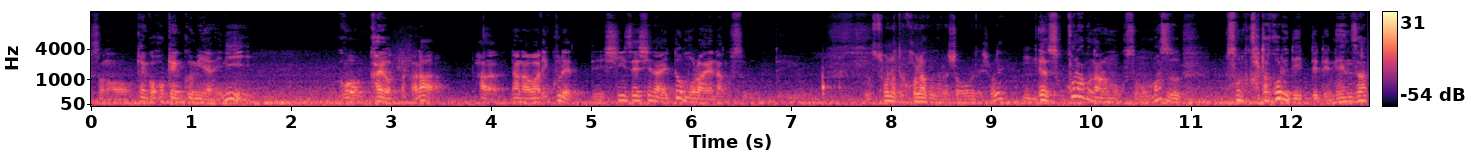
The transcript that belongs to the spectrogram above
その健康保険組合にこう通ったから払7割くれって申請しないともらえなくするっていう。そうなったら来なくなる人多いでしょうね。うん。いや来なくなるもんそのまずその肩こりで言ってて捻挫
